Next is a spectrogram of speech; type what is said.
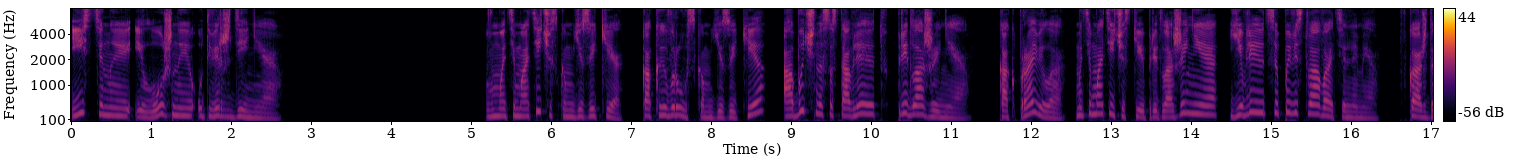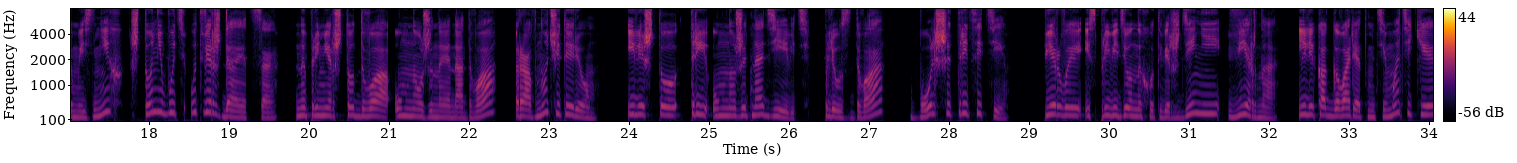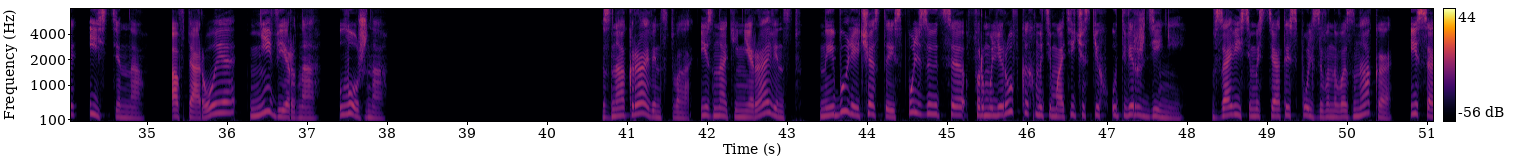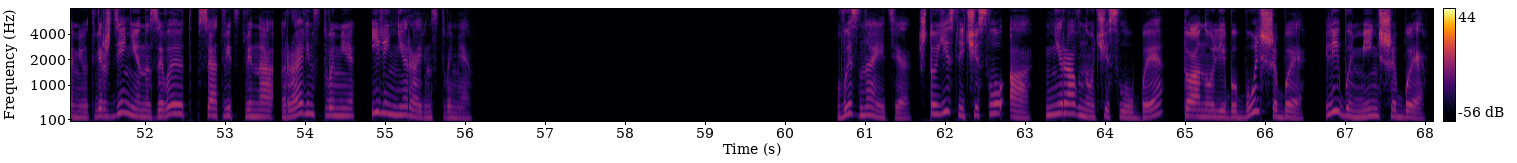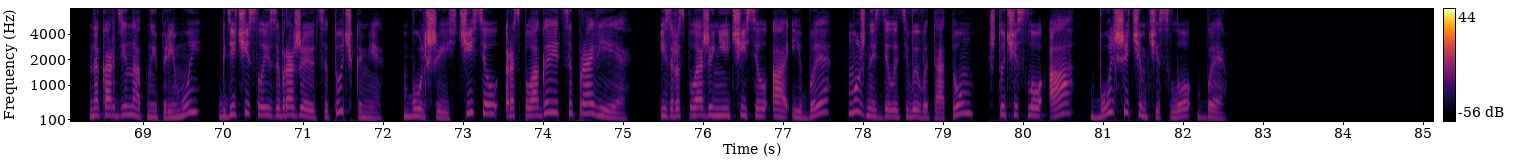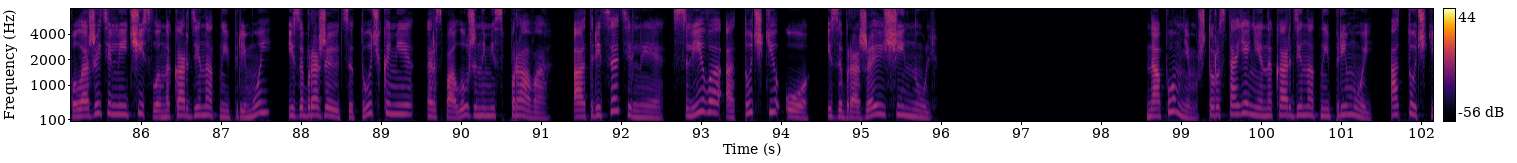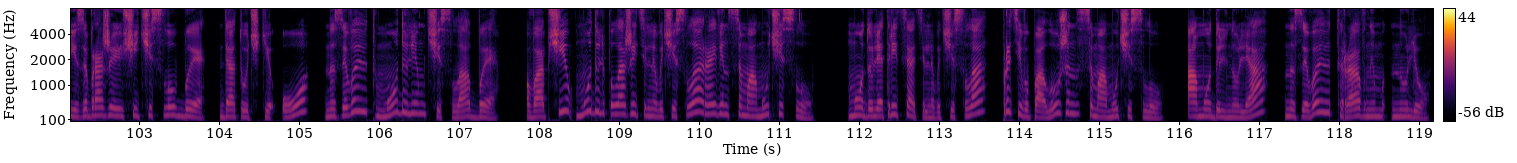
Истинные и ложные утверждения. В математическом языке, как и в русском языке, обычно составляют предложения. Как правило, математические предложения являются повествовательными. В каждом из них что-нибудь утверждается, например, что 2 умноженное на 2 равно 4, или что 3 умножить на 9 плюс 2 больше 30. Первое из приведенных утверждений верно, или, как говорят математики, истинно, а второе неверно, ложно. Знак равенства и знаки неравенств наиболее часто используются в формулировках математических утверждений. В зависимости от использованного знака и сами утверждения называют, соответственно, равенствами или неравенствами. Вы знаете, что если число а не равно числу b, то оно либо больше b, либо меньше b. На координатной прямой, где числа изображаются точками, больше из чисел располагается правее. Из расположения чисел а и b можно сделать вывод о том, что число а больше, чем число b. Положительные числа на координатной прямой изображаются точками, расположенными справа, а отрицательные – слева от точки О, изображающей 0. Напомним, что расстояние на координатной прямой от точки, изображающей число b, до точки О называют модулем числа b. Вообще, модуль положительного числа равен самому числу. Модуль отрицательного числа противоположен самому числу, а модуль нуля называют равным нулю.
